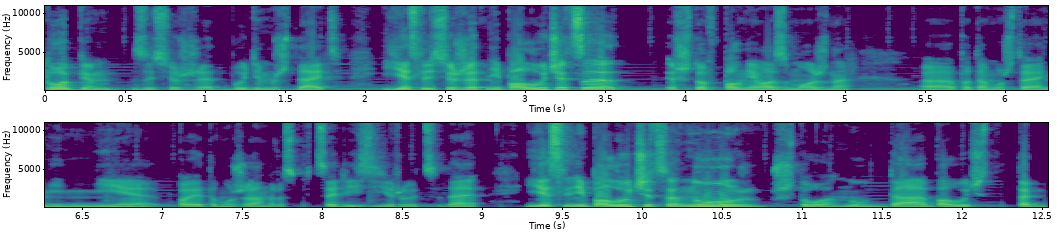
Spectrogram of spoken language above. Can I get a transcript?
Топим за сюжет, будем ждать. Если сюжет не получится, что вполне возможно, Э, потому что они не по этому жанру специализируются, да. Если не получится, ну что, ну да, получится. Так,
